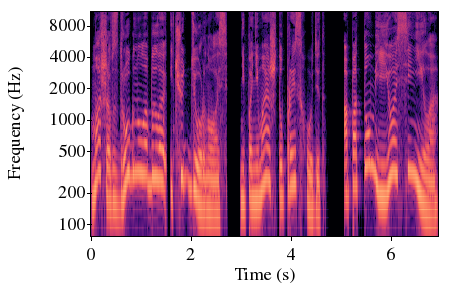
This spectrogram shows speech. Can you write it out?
Маша вздрогнула было и чуть дернулась, не понимая, что происходит. А потом ее осенило.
